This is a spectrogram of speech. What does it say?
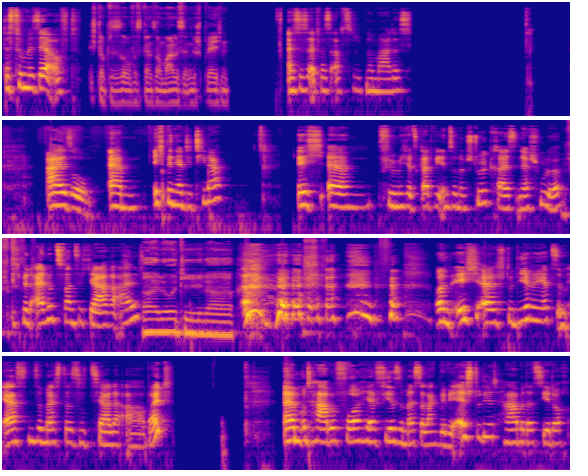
Das tun wir sehr oft. ich glaube, das ist auch was ganz Normales in Gesprächen. Es ist etwas absolut Normales. Also, ähm, ich bin ja die Tina. Ich ähm, fühle mich jetzt gerade wie in so einem Stuhlkreis in der Schule. Ich bin 21 Jahre alt. Hallo, Tina. Und ich äh, studiere jetzt im ersten Semester soziale Arbeit ähm, und habe vorher vier Semester lang BWL studiert, habe das jedoch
